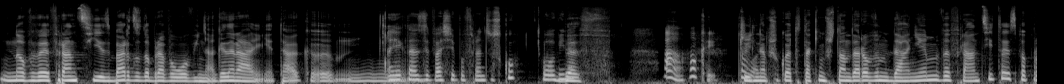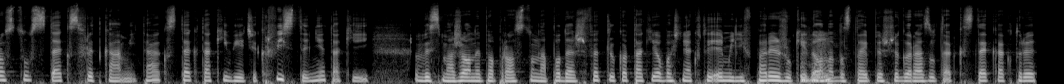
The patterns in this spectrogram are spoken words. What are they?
no, we Francji jest bardzo dobra wołowina, generalnie, tak? A jak nazywa się po francusku? Wołowina? A, okej. To Czyli ładnie. na przykład takim sztandarowym daniem we Francji to jest po prostu stek z frytkami, tak? Stek taki, wiecie, krwisty, nie taki wysmażony po prostu na podeszwę, tylko taki o właśnie jak w tej Emilii w Paryżu, kiedy Mhm. ona dostaje pierwszego razu tak steka, który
